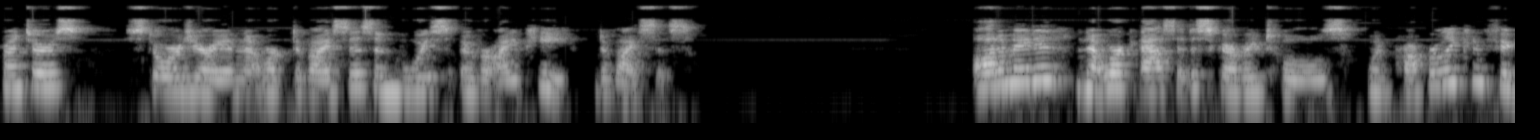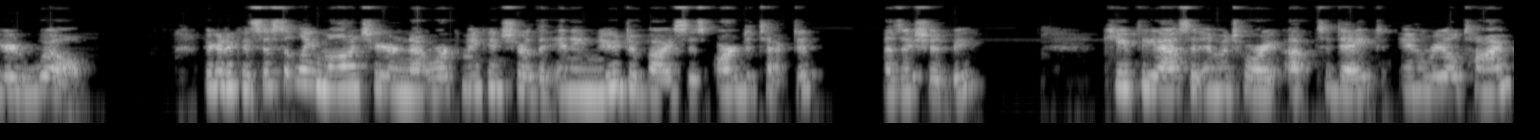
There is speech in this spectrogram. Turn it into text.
printers, storage area network devices, and voice over IP devices. Automated network asset discovery tools, when properly configured, will they're going to consistently monitor your network, making sure that any new devices are detected, as they should be. Keep the asset inventory up to date in real time.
